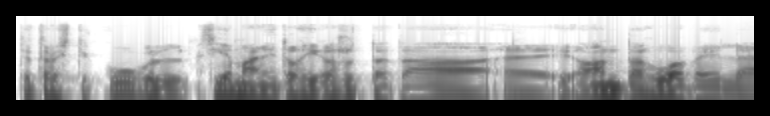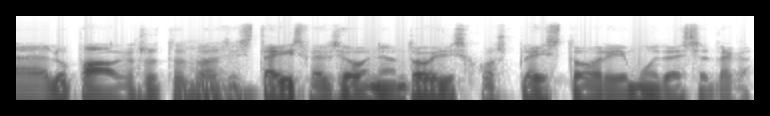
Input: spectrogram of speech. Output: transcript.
teatavasti Google siiamaani ei tohi kasutada, eh, anda Huawei'le luba kasutada mm. siis täisversiooni Androidis koos Play Store'i ja muude asjadega.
